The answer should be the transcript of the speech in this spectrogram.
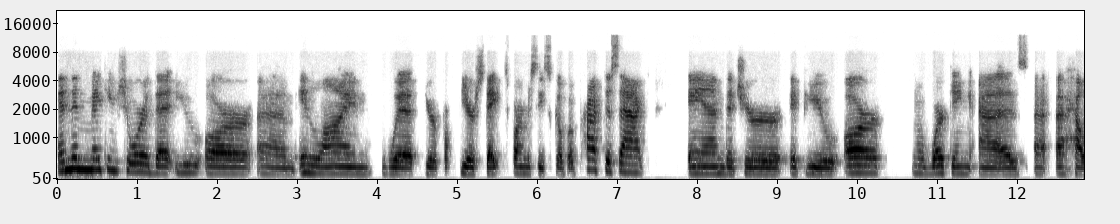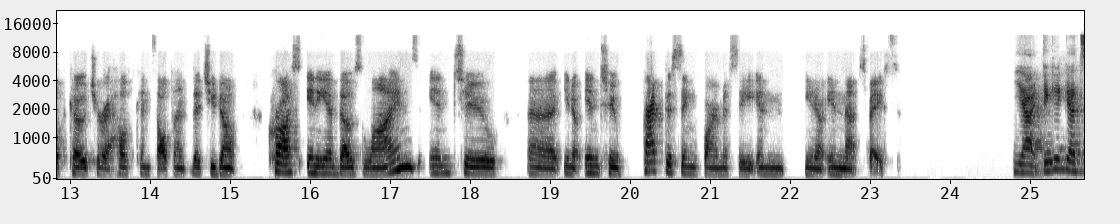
and then making sure that you are um, in line with your your state's Pharmacy Scope of Practice Act, and that you're if you are working as a, a health coach or a health consultant that you don't cross any of those lines into uh, you know into practicing pharmacy in you know in that space. Yeah i think it gets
